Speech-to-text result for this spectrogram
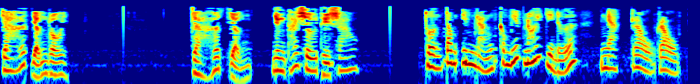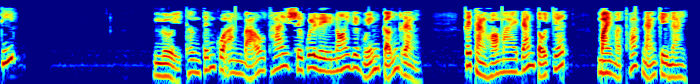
cha hết giận rồi. Cha hết giận, nhưng Thái Sư thì sao? Thuần Tông im lặng không biết nói gì nữa, ngạc rầu rầu tiếp. Người thân tín của anh bảo Thái Sư Quý Ly nói với Nguyễn Cẩn rằng, cái thằng họ Mai đáng tội chết, may mà thoát nạn kỳ này.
